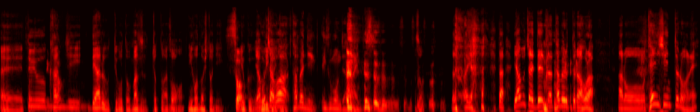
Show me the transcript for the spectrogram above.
えー、という感じであるっていうことをまずちょっとあのそ日本の人にそう。よくヤムチャご理解いただはきたい。食べに行くもんじゃないんです。そう。だやだヤムチャで食べるっていうのはほら あのー天津っていうのはね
